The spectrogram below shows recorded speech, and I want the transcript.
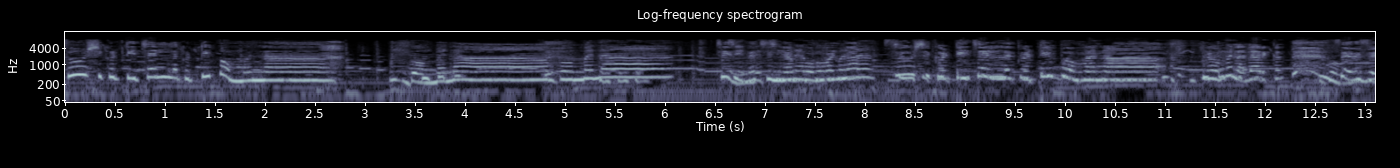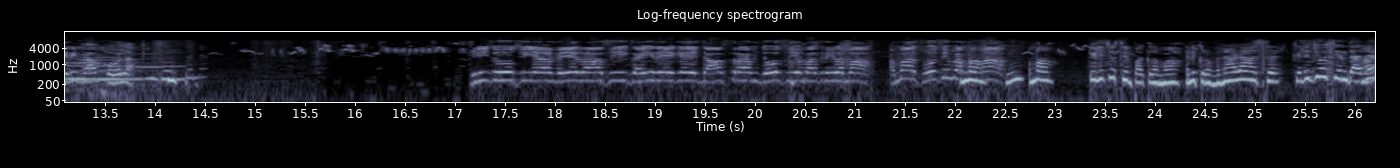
சூஷி குட்டி செல்ல குட்டி பொம்மண்ணா. பொம்மனா பொம்மனா. சின்ன சின்ன பொம்மண்ணா சூஷி குட்டி செல்ல குட்டி பொம்மண்ணா ரொம்ப நல்லா இருக்கு. சரி சரி வா போலாம். பொம்மனா. ஜோசிய வேராசி கைரேகை ஜாஸ்திரம் ஜோசியம் பாக்குறீங்களா அம்மா ஜோசியம் பாக்கலாமா அம்மா கிளி ஜோசியம் பாக்கலாமா எனக்கு ரொம்ப நாளா ஆசை. கிளி ஜோசியம் தானே.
